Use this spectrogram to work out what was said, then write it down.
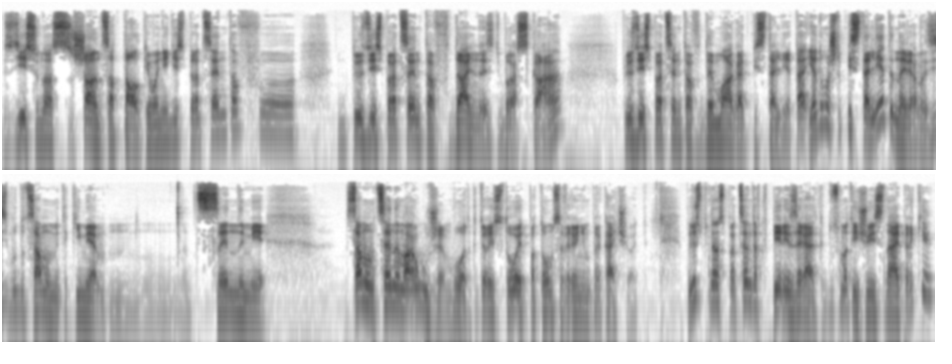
Здесь у нас шанс отталкивания 10%, э, плюс 10% дальность броска, плюс 10% демага от пистолета. Я думаю, что пистолеты, наверное, здесь будут самыми такими ценными, самым ценным оружием, вот, который стоит потом со временем прокачивать. Плюс 15% к перезарядке. Тут смотри, еще и снайперки,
